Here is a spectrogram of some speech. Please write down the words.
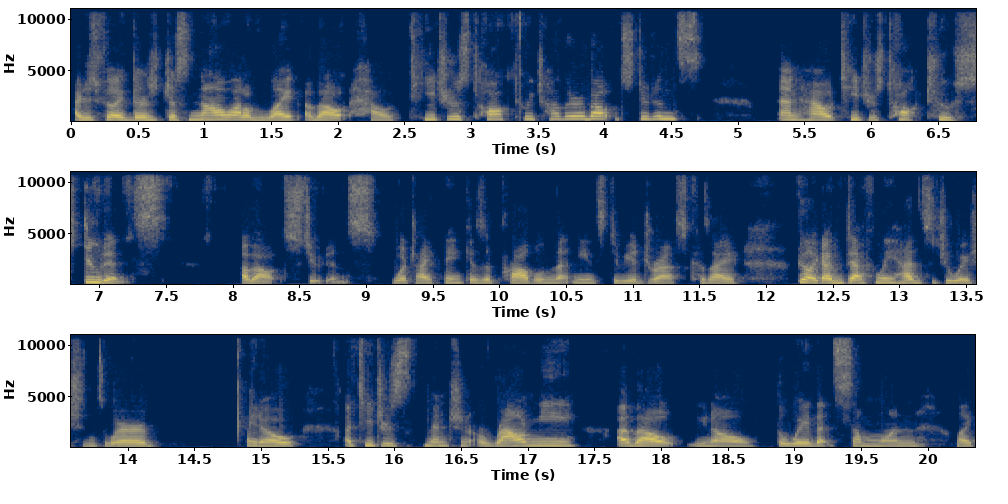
I just feel like there's just not a lot of light about how teachers talk to each other about students and how teachers talk to students about students which i think is a problem that needs to be addressed because i feel like i've definitely had situations where you know a teacher's mentioned around me about you know the way that someone like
